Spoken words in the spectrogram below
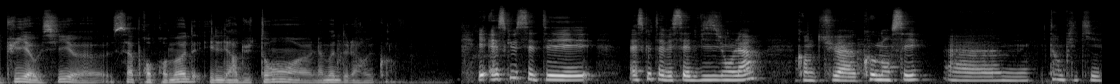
Et puis il y a aussi euh, sa propre mode et l'air du temps, euh, la mode de la rue. Quoi. Et est-ce que c'était, est-ce que tu avais cette vision-là quand tu as commencé à euh, t'impliquer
